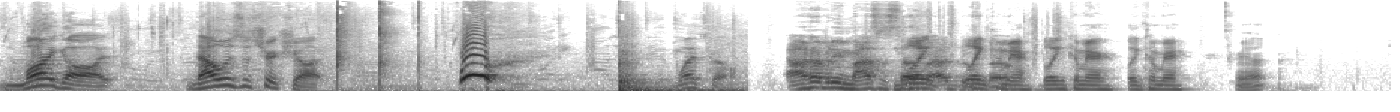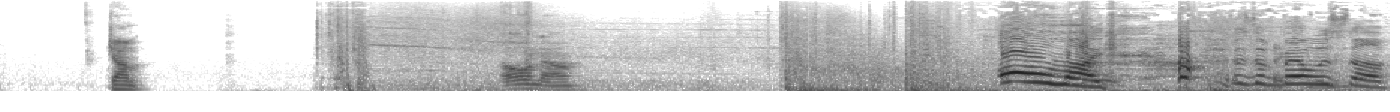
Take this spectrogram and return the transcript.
my god. That was a trick shot. Woo! Let's go. I don't have any massive stuff. Blink, I'd blink, though. come here. Blink, come here. Blink, come here. Yeah. Jump. Oh no. Oh my god! There's a bill stuff.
